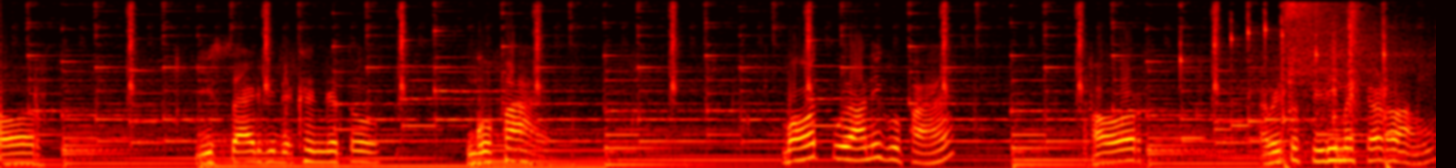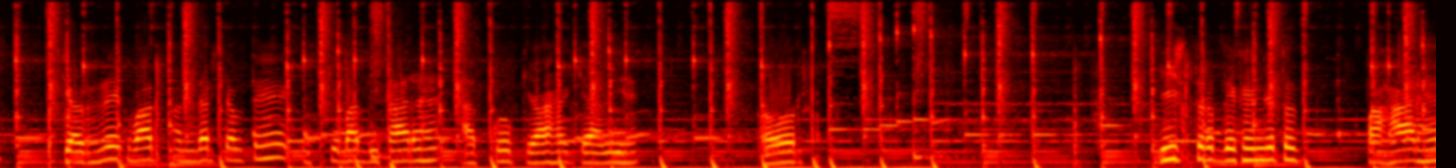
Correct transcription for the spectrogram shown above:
और इस साइड भी देखेंगे तो गुफा है। बहुत पुरानी गुफा है और अभी तो सीढ़ी में चढ़ रहा हूँ। चढ़ने के बाद अंदर चलते हैं इसके बाद दिखा रहे हैं आपको क्या है, क्या नहीं है। और इस तरफ़ देखेंगे तो पहाड़ है,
